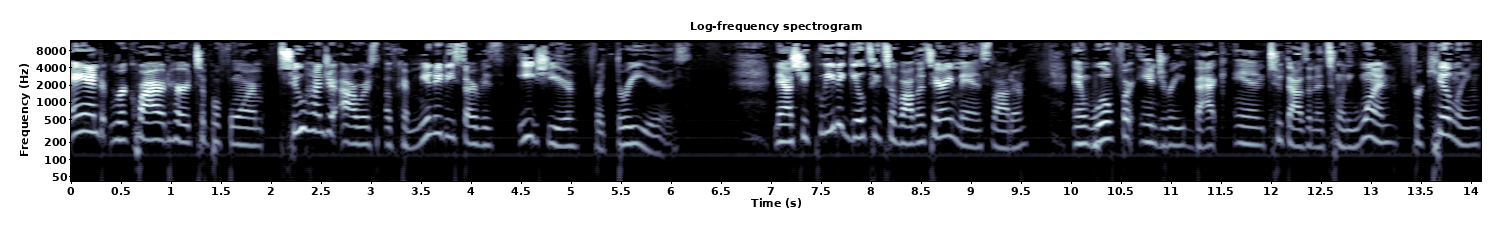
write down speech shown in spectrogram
and required her to perform 200 hours of community service each year for three years. Now she pleaded guilty to voluntary manslaughter and willful injury back in 2021 for killing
